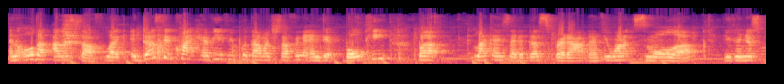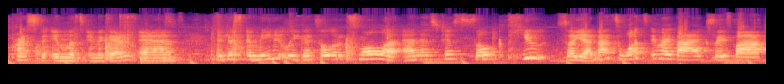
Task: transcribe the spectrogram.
and all that other stuff. Like it does get quite heavy if you put that much stuff in it and get bulky but like I said it does spread out. And if you want it smaller you can just press the inlets in again and it just immediately gets a little smaller and it's just so cute. So yeah, that's what's in my bag so far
